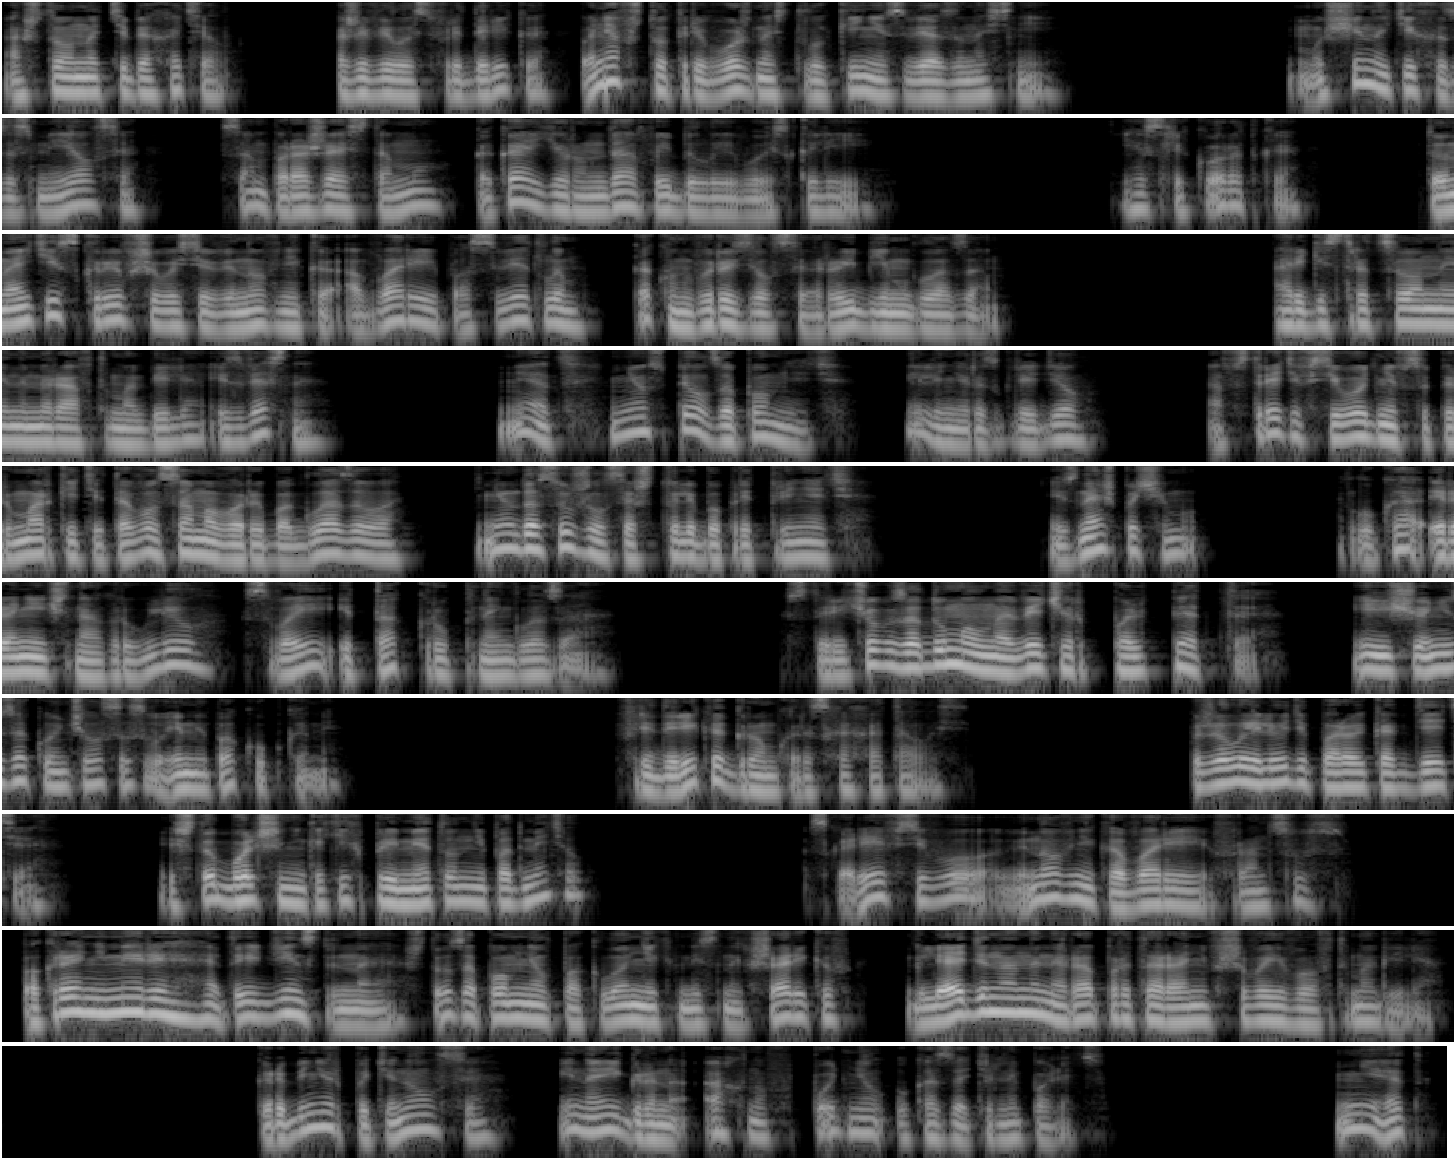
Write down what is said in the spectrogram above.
«А что он от тебя хотел?» — оживилась Фредерика, поняв, что тревожность Луки не связана с ней. Мужчина тихо засмеялся, сам поражаясь тому, какая ерунда выбила его из колеи. Если коротко, то найти скрывшегося виновника аварии по светлым, как он выразился, рыбьим глазам. А регистрационные номера автомобиля известны? Нет, не успел запомнить или не разглядел. А встретив сегодня в супермаркете того самого рыбоглазого, не удосужился что-либо предпринять. И знаешь почему? Лука иронично округлил свои и так крупные глаза. Старичок задумал на вечер пальпетте, и еще не закончил со своими покупками. Фредерика громко расхохоталась. Пожилые люди порой как дети. И что, больше никаких примет он не подметил? Скорее всего, виновник аварии — француз. По крайней мере, это единственное, что запомнил поклонник мясных шариков, глядя на номера протаранившего его автомобиля. Карабинер потянулся и, наигранно ахнув, поднял указательный палец. Нет,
